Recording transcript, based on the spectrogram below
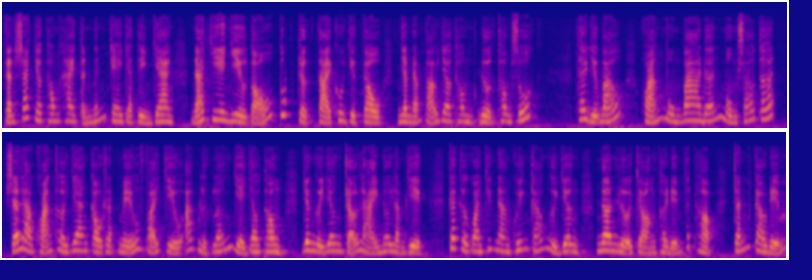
cảnh sát giao thông hai tỉnh Bến Tre và Tiền Giang đã chia nhiều tổ túc trực tại khu vực cầu nhằm đảm bảo giao thông được thông suốt. Theo dự báo, khoảng mùng 3 đến mùng 6 Tết sẽ là khoảng thời gian cầu Rạch Miễu phải chịu áp lực lớn về giao thông do người dân trở lại nơi làm việc. Các cơ quan chức năng khuyến cáo người dân nên lựa chọn thời điểm thích hợp, tránh cao điểm,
